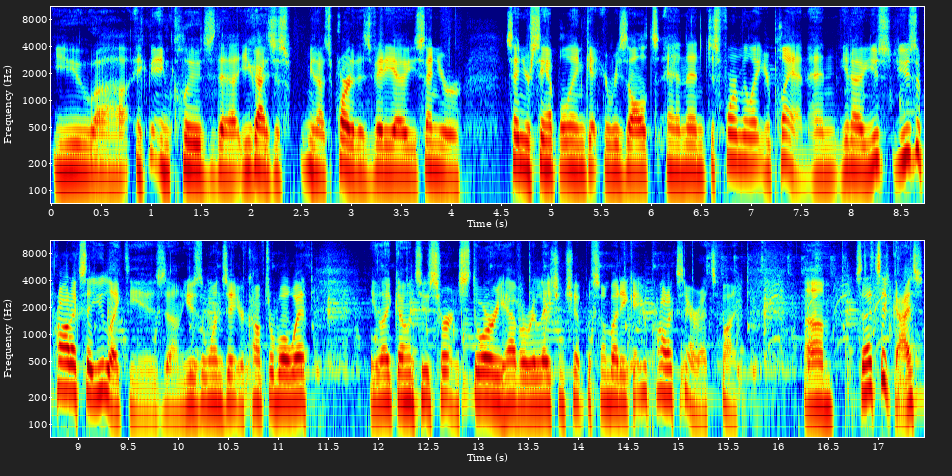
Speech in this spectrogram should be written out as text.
You uh, it includes the. You guys just you know it's part of this video. You send your send your sample in, get your results, and then just formulate your plan. And you know use use the products that you like to use. Um, use the ones that you're comfortable with. You like going to a certain store. You have a relationship with somebody. Get your products there. That's fine. Um, so that's it, guys.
